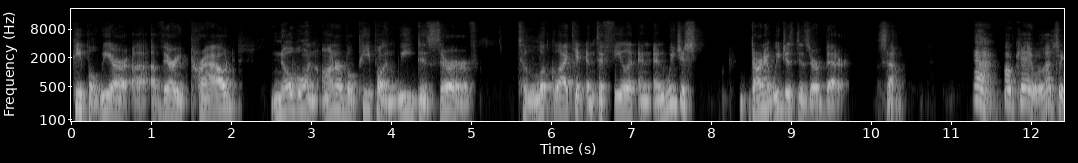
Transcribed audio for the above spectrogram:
people. We are a, a very proud, noble, and honorable people, and we deserve to look like it and to feel it. And, and we just, darn it, we just deserve better. So, yeah, okay. Well, that's a,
